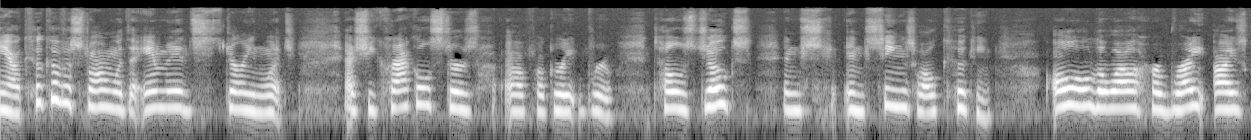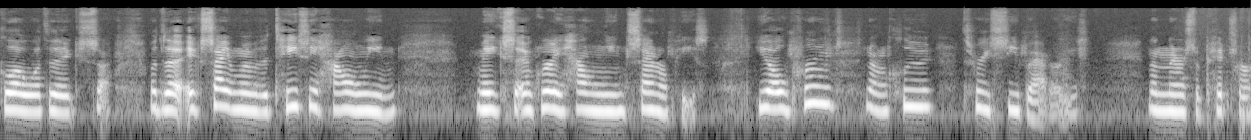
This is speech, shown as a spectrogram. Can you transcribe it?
yeah, Cook of a Storm with the animated stirring witch. As she crackles, stirs up a great brew, tells jokes, and, and sings while cooking. All the while, her bright eyes glow with the, with the excitement of the tasty Halloween makes a great Halloween centerpiece. You will prove to include three C batteries. Then there's a picture.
